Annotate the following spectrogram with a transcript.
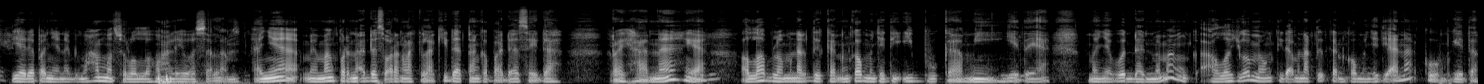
yeah. di hadapannya Nabi Muhammad Shallallahu alaihi wasallam. Hanya memang pernah ada seorang laki-laki datang kepada Sayyidah Raihana ya mm-hmm. Allah belum menakdirkan engkau menjadi ibu kami mm-hmm. gitu ya menyebut dan memang Allah juga memang tidak menakdirkan engkau menjadi anakku begitu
